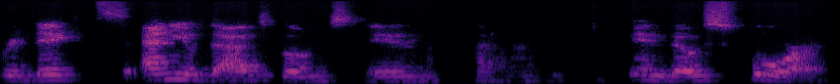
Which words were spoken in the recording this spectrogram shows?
predict any of the outcomes in uh, in those four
